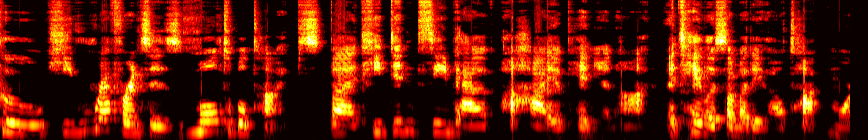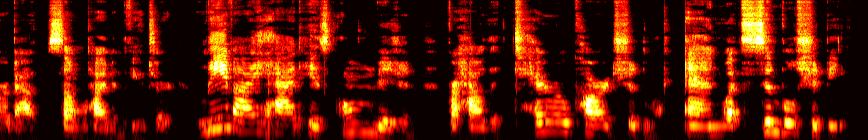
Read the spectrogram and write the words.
who he references multiple times, but he didn't seem to have a high opinion on. Etteilla is somebody I'll talk more about sometime in the future. Levi had his own vision for how the tarot card should look, and what symbols should be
